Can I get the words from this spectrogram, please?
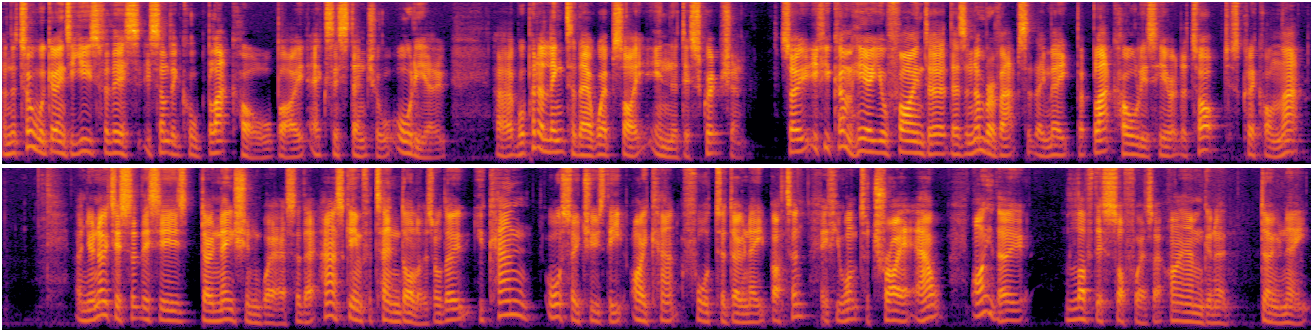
And the tool we're going to use for this is something called BlackHole by Existential Audio. Uh, we'll put a link to their website in the description. So if you come here, you'll find uh, there's a number of apps that they make, but BlackHole is here at the top. Just click on that. And you'll notice that this is donationware. So they're asking for $10, although you can also choose the I can't afford to donate button if you want to try it out. I, though, love this software, so I am going to donate.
